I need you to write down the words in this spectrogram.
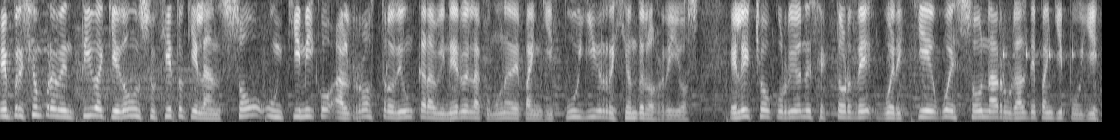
en prisión preventiva quedó un sujeto que lanzó un químico al rostro de un carabinero en la comuna de Panguipulli, región de Los Ríos. El hecho ocurrió en el sector de Huerquehue, zona rural de Panguipulli,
